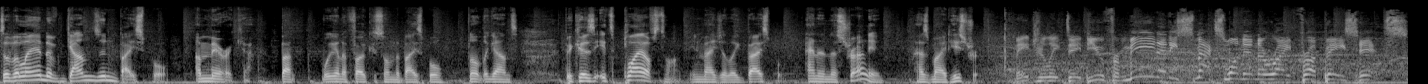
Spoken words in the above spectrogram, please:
To the land of guns and baseball, America. We're going to focus on the baseball, not the guns, because it's playoffs time in Major League Baseball, and an Australian has made history. Major League debut for Mead, and he smacks one into right for a base hit.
